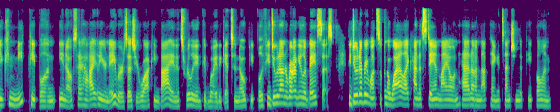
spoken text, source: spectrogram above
you can meet people and you know say hi to your neighbors as you're walking by and it's really a good way to get to know people if you do it on a regular basis if you do it every once in a while i kind of stay in my own head i'm not paying attention to people and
